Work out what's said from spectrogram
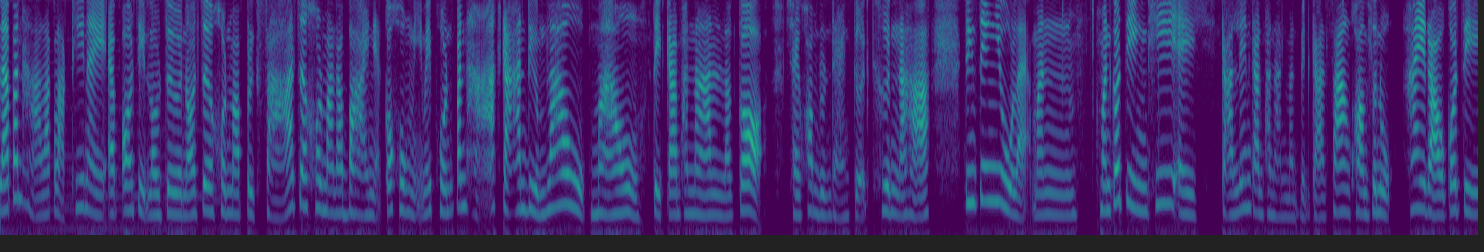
และปัญหาหลักๆ ที่ในแอปออจิตเราเจอเนาะเจอคนมาปรึกษา เจอคนมาระบายเนี่ยก็คงหนีไม่พ้นปัญหาการดื่มเหล้าเมา ติดการพนันแล้วก็ใช้ความรุนแรงเกิดขึ้นนะคะ จริงๆอยู่แหละมันมันก็จริงที่ไอ การเล่นการพนันมันเป็นการสร้างความสนุกให้เราก็จริง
